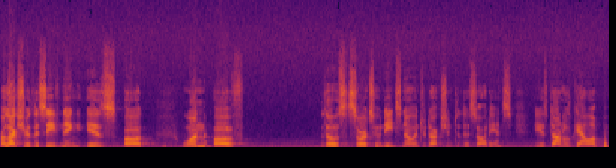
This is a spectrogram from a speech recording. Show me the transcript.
Our lecture this evening is uh, one of those sorts who needs no introduction to this audience. He is Donald Gallup,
